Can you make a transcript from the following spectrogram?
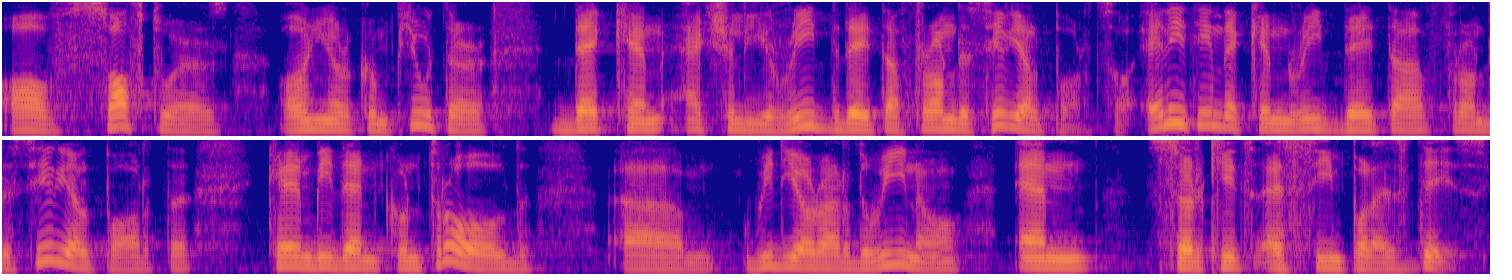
of softwares on your computer that can actually read data from the serial port. So anything that can read data from the serial port can be then controlled um, with your Arduino and circuits as simple as this.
